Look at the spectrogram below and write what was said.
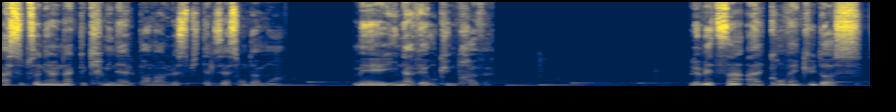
a soupçonné un acte criminel pendant l'hospitalisation d'un mois, mais il n'avait aucune preuve. Le médecin a convaincu Doss,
